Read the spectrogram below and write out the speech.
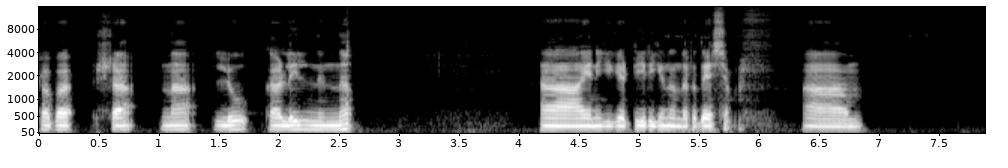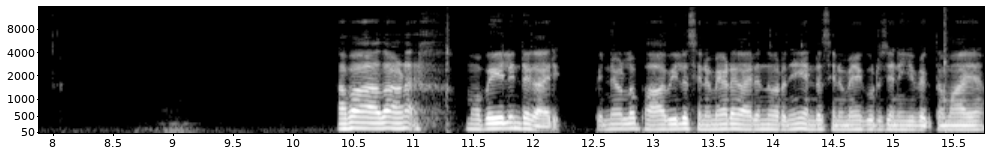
പ്രൊഫഷണലുകളിൽ നിന്ന് എനിക്ക് കിട്ടിയിരിക്കുന്ന നിർദ്ദേശം. അപ്പോൾ അതാണ് മൊബൈലിന്റെ കാര്യം. പിന്നെയുള്ള ഭാവിയിൽ സിനിമയുടെ കാര്യം എന്ന് പറഞ്ഞാൽ എന്റെ സിനിമയെക്കുറിച്ച് എനിക്ക് വ്യക്തമായ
